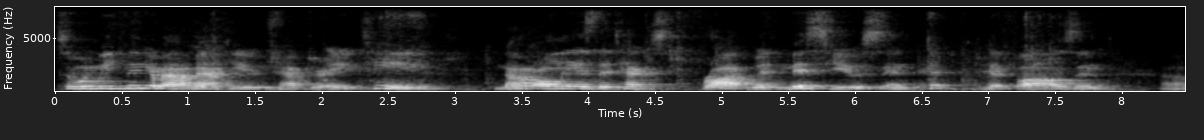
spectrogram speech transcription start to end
so when we think about Matthew chapter 18, not only is the text fraught with misuse and pit, pitfalls and uh,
